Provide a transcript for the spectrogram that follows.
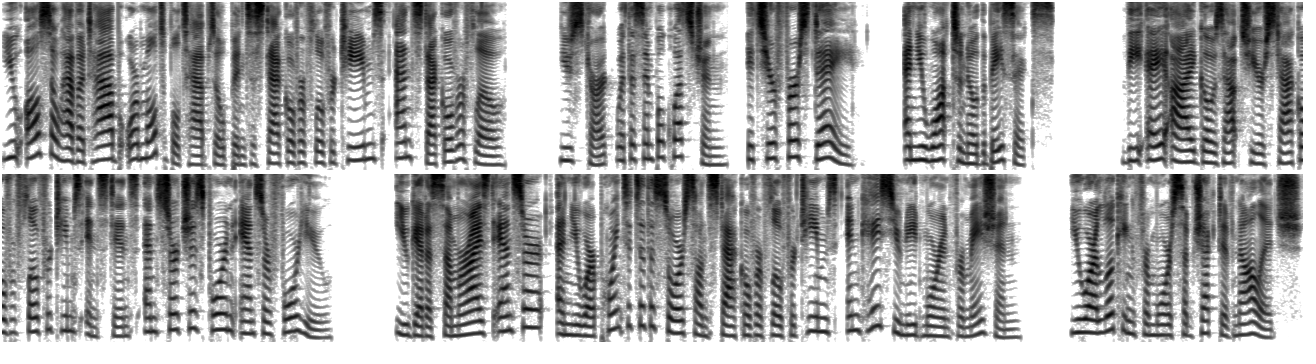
You also have a tab or multiple tabs open to Stack Overflow for Teams and Stack Overflow. You start with a simple question. It's your first day, and you want to know the basics. The AI goes out to your Stack Overflow for Teams instance and searches for an answer for you. You get a summarized answer, and you are pointed to the source on Stack Overflow for Teams in case you need more information. You are looking for more subjective knowledge.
